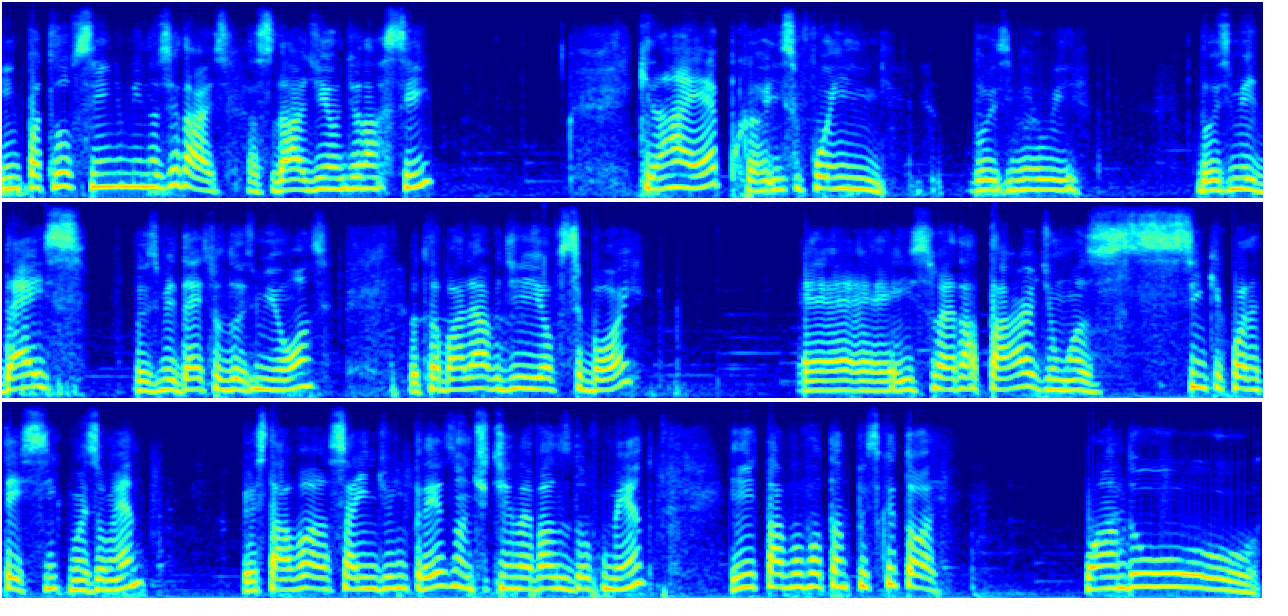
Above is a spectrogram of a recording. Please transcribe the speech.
em Patrocínio, Minas Gerais, a cidade onde eu nasci. Que na época, isso foi em 2000 e 2010, 2010 para 2011, eu trabalhava de office boy. É, isso era à tarde, umas 5h45 mais ou menos. Eu estava saindo de uma empresa onde tinha levado os documentos e estava voltando para o escritório. Quando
